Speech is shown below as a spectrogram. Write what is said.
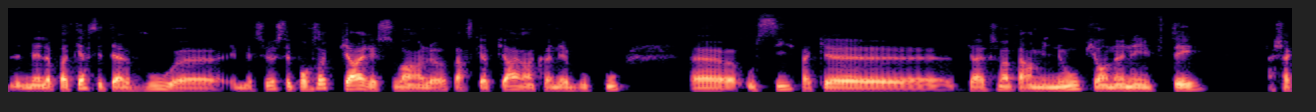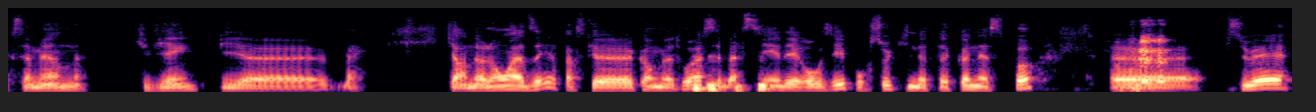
mais, le podcast est à vous, et messieurs. C'est pour ça que Pierre est souvent là, parce que Pierre en connaît beaucoup aussi. Fait que Pierre est souvent parmi nous, puis on a un invité à chaque semaine qui vient, puis ben, qui en a long à dire parce que, comme toi, Sébastien Desrosiers, pour ceux qui ne te connaissent pas, euh, tu es,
